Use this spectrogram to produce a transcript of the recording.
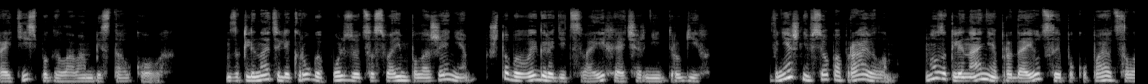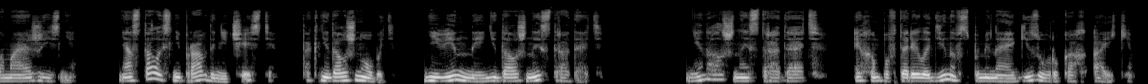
пройтись по головам бестолковых. Заклинатели круга пользуются своим положением, чтобы выгородить своих и очернить других. Внешне все по правилам, но заклинания продаются и покупаются, ломая жизни. Не осталось ни правды, ни чести. Так не должно быть. Невинные не должны страдать. «Не должны страдать», — эхом повторила Дина, вспоминая Гизу в руках Айки.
